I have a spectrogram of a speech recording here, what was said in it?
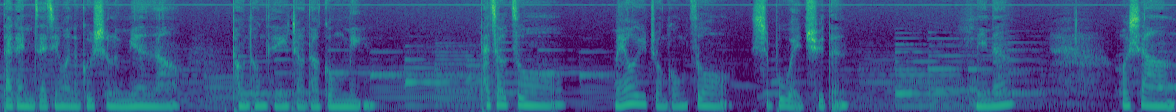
大概你在今晚的故事里面啊，通通可以找到共鸣。它叫做“没有一种工作是不委屈的”。你呢？我想，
